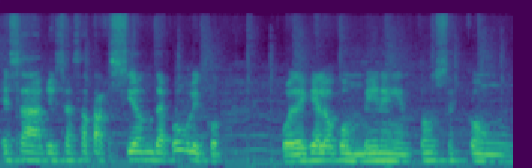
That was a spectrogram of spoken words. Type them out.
esa quizás esa atracción de público, puede que lo combinen entonces con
